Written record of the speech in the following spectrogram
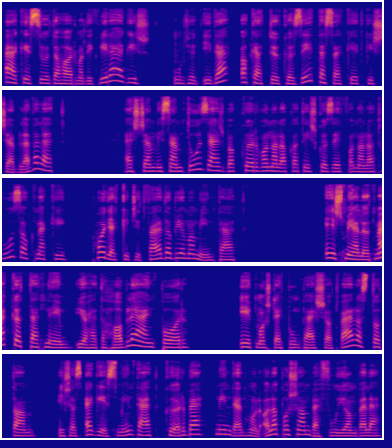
Elkészült a harmadik virág is, úgyhogy ide a kettő közé teszek két kisebb levelet, ezt sem viszem túlzásba, körvonalakat és középvonalat húzok neki, hogy egy kicsit feldobjam a mintát. És mielőtt megköttetném, jöhet a hableánypor. Épp most egy pumpásat választottam, és az egész mintát körbe mindenhol alaposan befújom vele.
